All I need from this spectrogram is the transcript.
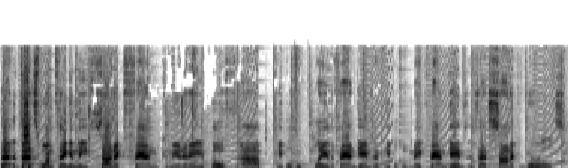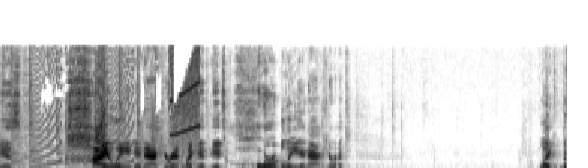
That that's one thing in the Sonic fan community, both uh, people who play the fan games and people who make fan games, is that Sonic Worlds is highly inaccurate. Like it, it's horribly inaccurate like the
